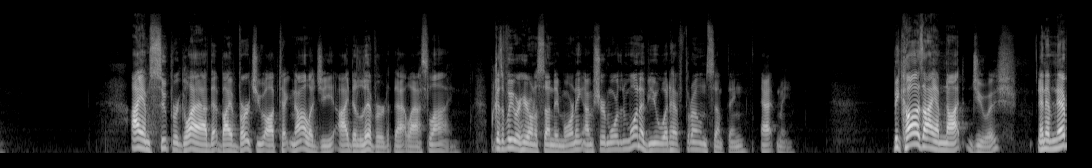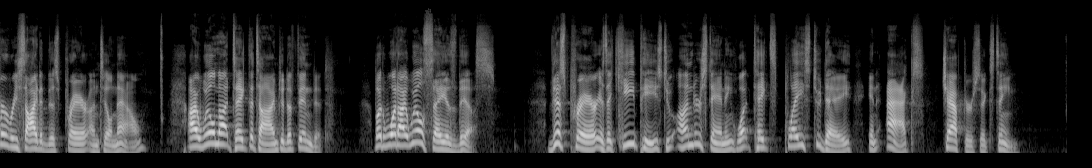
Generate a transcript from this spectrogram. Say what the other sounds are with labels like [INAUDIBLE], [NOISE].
I am super glad that by virtue of technology, I delivered that last line. Because if we were here on a Sunday morning, I'm sure more than one of you would have thrown something at me. Because I am not Jewish and have never recited this prayer until now, I will not take the time to defend it. But what I will say is this this prayer is a key piece to understanding what takes place today in Acts chapter 16.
